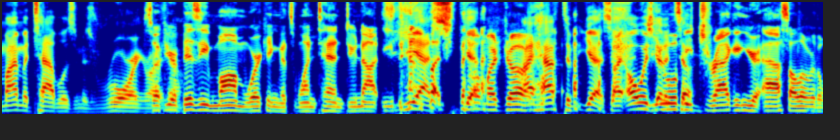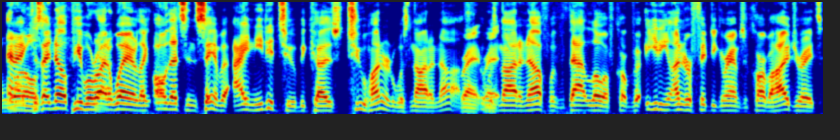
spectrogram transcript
my metabolism is roaring So right if you're now. a busy mom working that's 110, do not eat that Yes, much fat. yeah. Oh my god! I have to. Yes, I always got You to will tell. be dragging your ass all over the and world. because I, know people Yeah. right away are like, "Oh, that's insane," but I needed to because 200 was not enough. Right, it was not enough with that low of carb. Eating under 50 grams of carbohydrates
